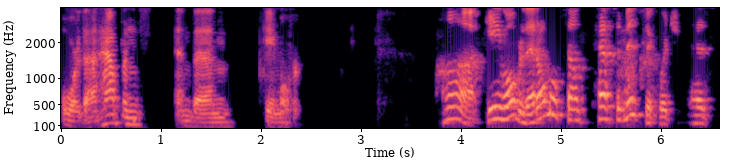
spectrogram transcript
or that happens and then game over huh, game over. That almost sounds pessimistic, which has.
